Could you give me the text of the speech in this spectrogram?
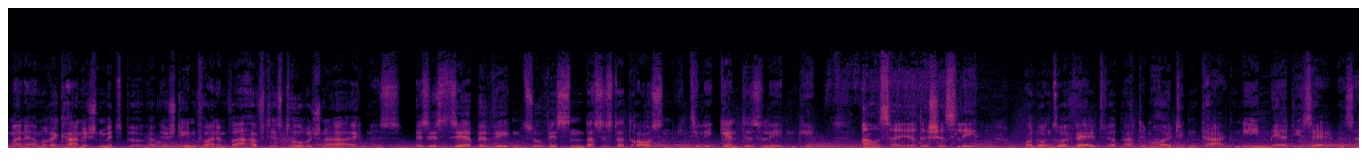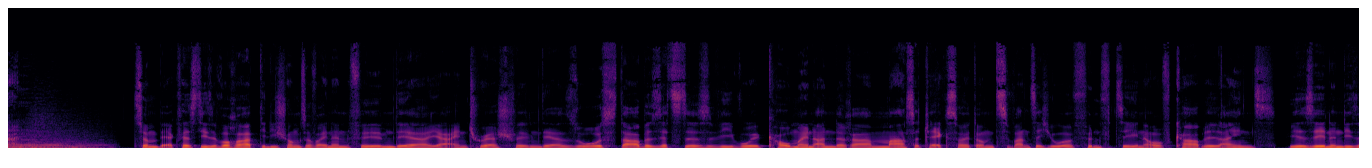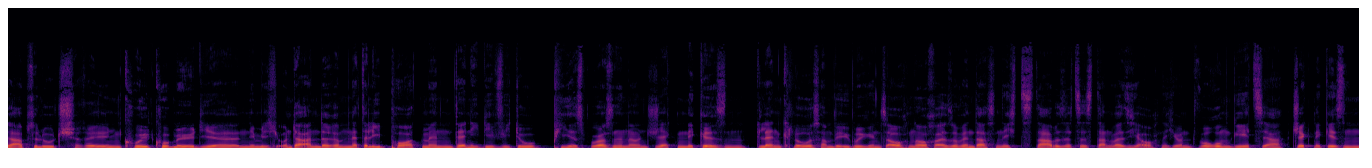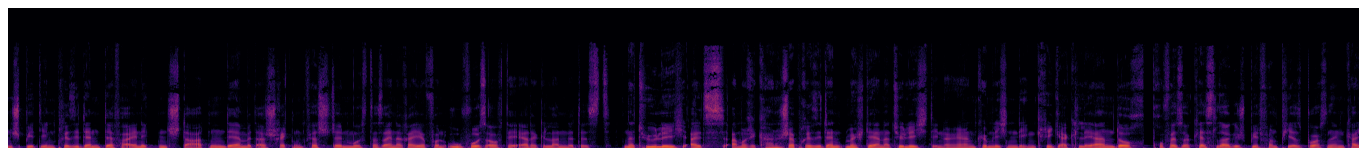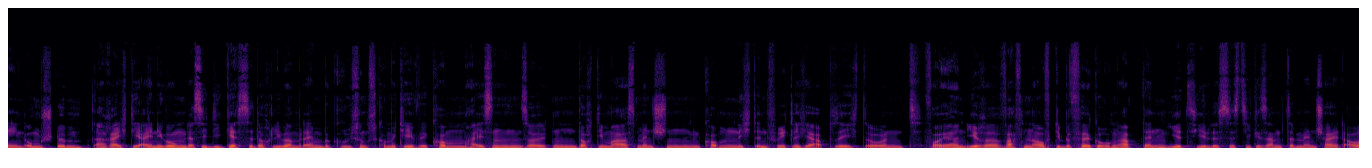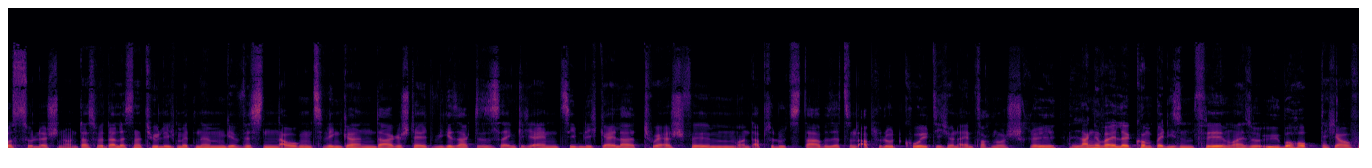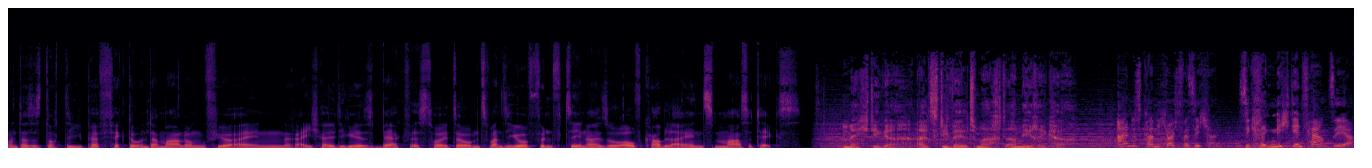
Meine amerikanischen Mitbürger, wir stehen vor einem wahrhaft historischen Ereignis. Es ist sehr bewegend zu wissen, dass es da draußen intelligentes Leben gibt. Außerirdisches Leben. Und unsere Welt wird nach dem heutigen Tag nie mehr dieselbe sein. Zum Bergfest diese Woche habt ihr die Chance auf einen Film, der, ja, ein Trash-Film, der so starbesetzt ist wie wohl kaum ein anderer. Mars Attacks heute um 20.15 Uhr auf Kabel 1. Wir sehen in dieser absolut schrillen Kultkomödie nämlich unter anderem Natalie Portman, Danny DeVito, Pierce Brosnan und Jack Nicholson. Glenn Close haben wir übrigens auch noch, also wenn das nicht starbesetzt ist, dann weiß ich auch nicht. Und worum geht's ja? Jack Nicholson spielt den Präsident der Vereinigten Staaten, der mit Erschrecken feststellen muss, dass eine Reihe Reihe von UFOs auf der Erde gelandet ist. Natürlich, als amerikanischer Präsident möchte er natürlich den Neuankömmlichen den Krieg erklären, doch Professor Kessler, gespielt von Pierce Brosnan, kann ihn umstimmen, erreicht die Einigung, dass sie die Gäste doch lieber mit einem Begrüßungskomitee willkommen heißen sollten, doch die Marsmenschen kommen nicht in friedlicher Absicht und feuern ihre Waffen auf die Bevölkerung ab, denn ihr Ziel ist es, die gesamte Menschheit auszulöschen und das wird alles natürlich mit einem gewissen Augenzwinkern dargestellt. Wie gesagt, es ist eigentlich ein ziemlich geiler Trash-Film, Film und absolut starbesetzt und absolut kultig und einfach nur schrill. Langeweile kommt bei diesem Film also überhaupt nicht auf und das ist doch die perfekte Untermalung für ein reichhaltiges Bergfest heute um 20.15 Uhr, also auf Kabel 1 Mars Attacks. Mächtiger als die Weltmacht Amerika. Eines kann ich euch versichern. Sie kriegen nicht den Fernseher.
